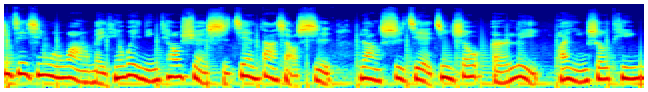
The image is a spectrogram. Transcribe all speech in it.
世界新闻网每天为您挑选十件大小事，让世界尽收耳里。欢迎收听。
